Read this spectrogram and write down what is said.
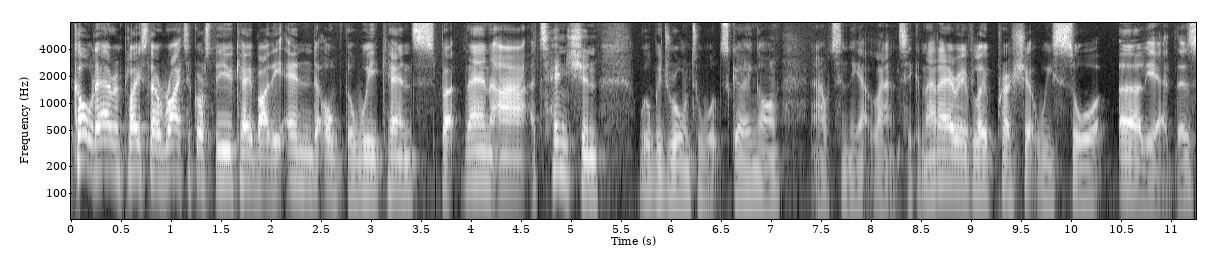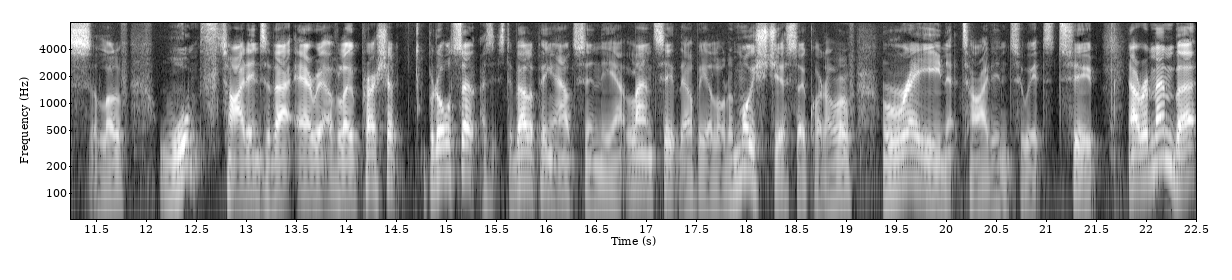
cold air in place though right across the UK by the end of the weekend, but then our attention will be drawn to what's going on out in the Atlantic. And that area of low pressure we saw earlier. There's a lot of warmth tied into that area of low pressure, but also as it's developing out in the Atlantic, there'll be a lot of moisture, so quite a lot of rain tied into it too. Now remember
